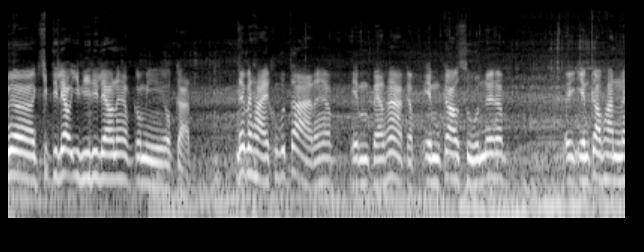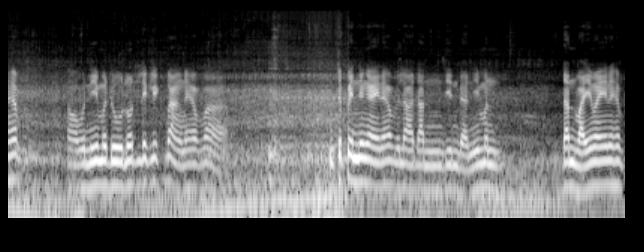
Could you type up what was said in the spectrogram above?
เมื่อคลิปที่แล้ว EP ที่แล้วนะครับ ก็มีโอกาสได้ไปถ่ายคูปต้านะครับ M85 กับ M90 นะครับเอ้ย M9000 นะครับต่อวันนี้มาดูรถเล็ก ๆ บ้างนะครับว่า มันจะเป็นยังไงนะครับ เวลาดันดินแบบนี้มันดันไหวไหมนะครับ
